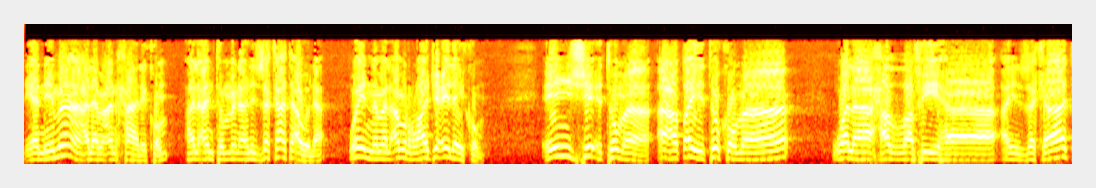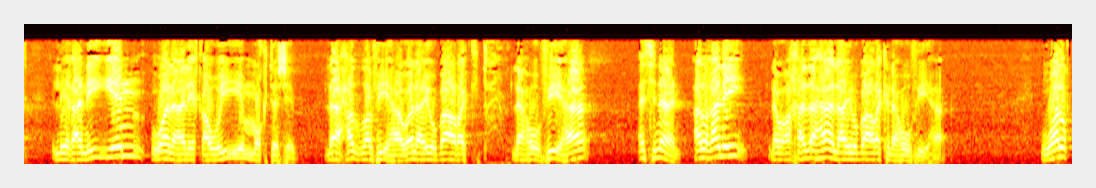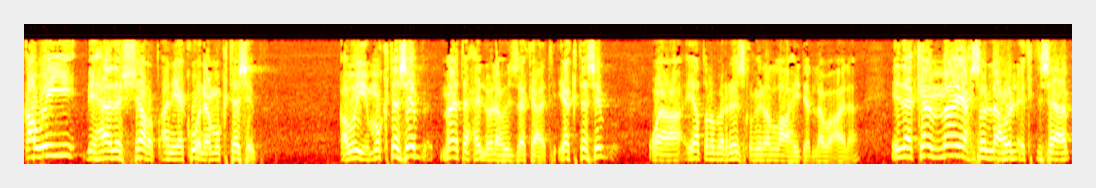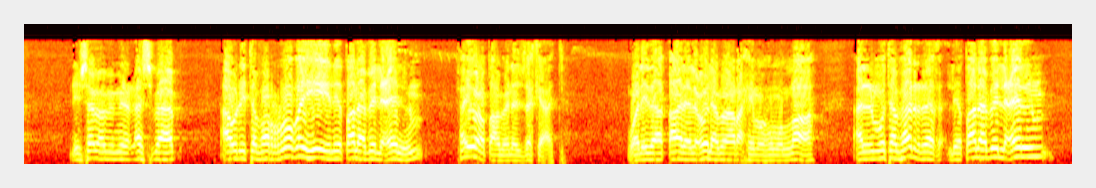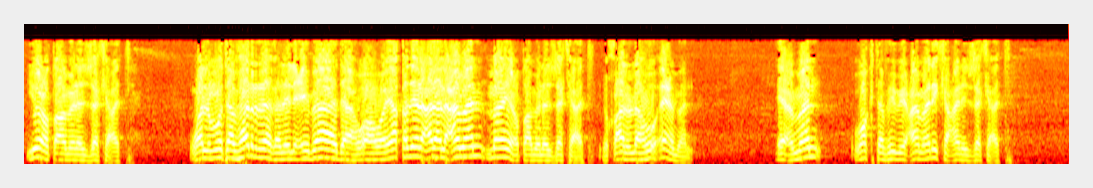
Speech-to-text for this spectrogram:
لأني ما أعلم عن حالكم هل أنتم من أهل الزكاة أو لا وإنما الأمر راجع إليكم. إن شئتما أعطيتكما ولا حظ فيها أي الزكاة لغني ولا لقوي مكتسب. لا حظ فيها ولا يبارك له فيها اثنان الغني لو أخذها لا يبارك له فيها. والقوي بهذا الشرط أن يكون مكتسب. قوي مكتسب ما تحل له الزكاة. يكتسب ويطلب الرزق من الله جل وعلا. إذا كان ما يحصل له الاكتساب لسبب من الأسباب أو لتفرغه لطلب العلم فيعطى من الزكاة. ولذا قال العلماء رحمهم الله المتفرغ لطلب العلم يعطى من الزكاة. والمتفرغ للعبادة وهو يقدر على العمل ما يعطى من الزكاة. يقال له اعمل. اعمل واكتفي بعملك عن الزكاة.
